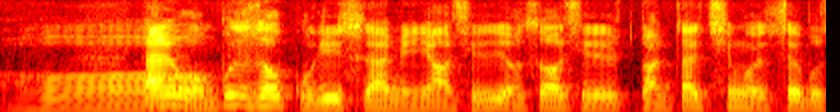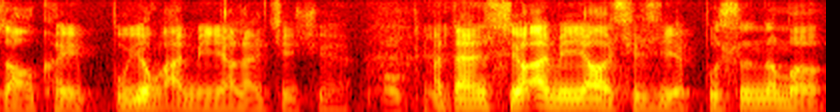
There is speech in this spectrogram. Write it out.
哦，但是我们不是说鼓励吃安眠药，其实有时候其实短暂轻微睡不着可以不用安眠药来解决。OK，啊，当然使用安眠药其实也不是那么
